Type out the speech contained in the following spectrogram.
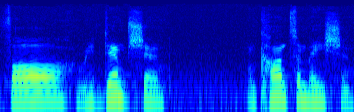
fall, redemption, and consummation,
